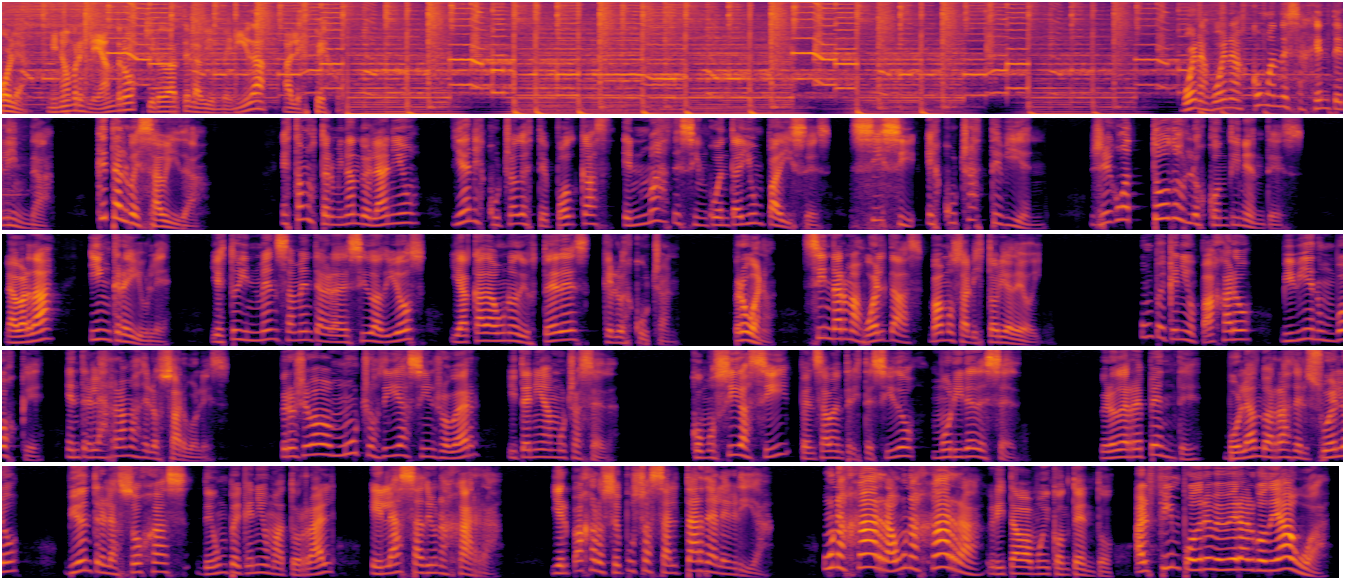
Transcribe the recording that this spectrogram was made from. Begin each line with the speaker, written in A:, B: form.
A: Hola, mi nombre es Leandro, quiero darte la bienvenida al espejo. Buenas, buenas, ¿cómo anda esa gente linda? ¿Qué tal va esa vida? Estamos terminando el año y han escuchado este podcast en más de 51 países. Sí, sí, escuchaste bien. Llegó a todos los continentes. La verdad, increíble. Y estoy inmensamente agradecido a Dios y a cada uno de ustedes que lo escuchan. Pero bueno, sin dar más vueltas, vamos a la historia de hoy. Un pequeño pájaro vivía en un bosque, entre las ramas de los árboles, pero llevaba muchos días sin llover y tenía mucha sed. Como siga así, pensaba entristecido, moriré de sed. Pero de repente, volando a ras del suelo, vio entre las hojas de un pequeño matorral el asa de una jarra, y el pájaro se puso a saltar de alegría. ¡Una jarra! ¡Una jarra! gritaba muy contento. ¡Al fin podré beber algo de agua!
